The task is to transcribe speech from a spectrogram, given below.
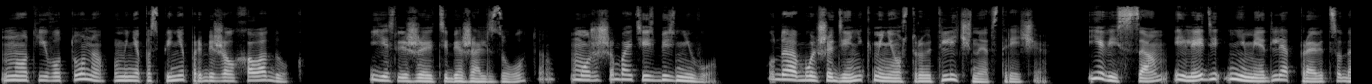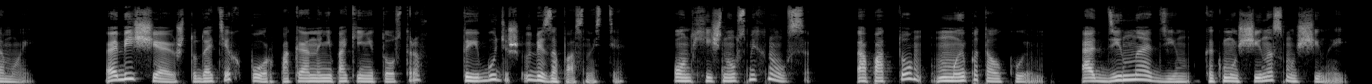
но от его тона у меня по спине пробежал холодок. «Если же тебе жаль золота, можешь обойтись без него. Куда больше денег меня устроит личная встреча. Я весь сам, и леди немедля отправится домой. Обещаю, что до тех пор, пока она не покинет остров, ты будешь в безопасности». Он хищно усмехнулся. «А потом мы потолкуем. Один на один, как мужчина с мужчиной.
